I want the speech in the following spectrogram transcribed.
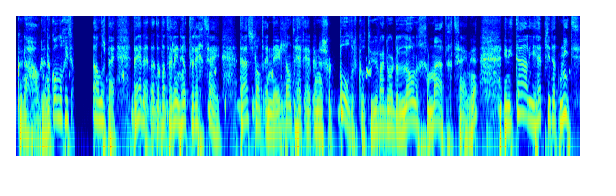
kunnen houden. En dan komt nog iets anders bij. We hebben, wat Helene heel terecht zei, Duitsland en Nederland hebben een soort poldercultuur waardoor de lonen gematigd zijn. Hè? In Italië heb je dat niet,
